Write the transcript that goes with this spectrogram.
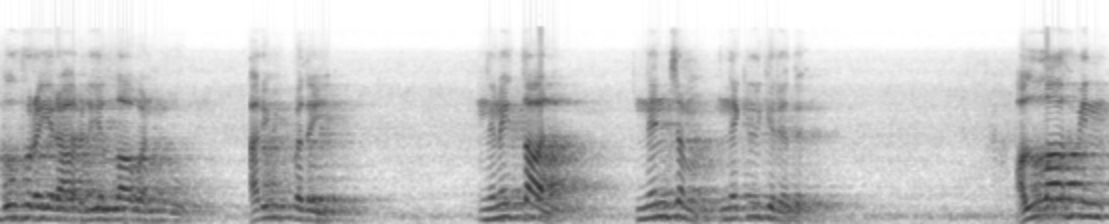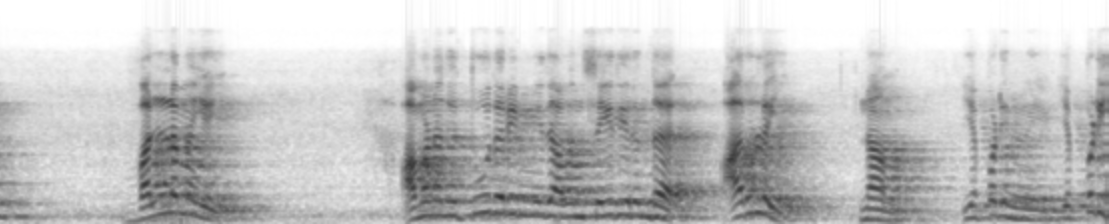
அபூ அலியல்லா வன்பு அறிவிப்பதை நினைத்தால் நெஞ்சம் நெகிழ்கிறது. அல்லாஹ்வின் வல்லமையை அவனது தூதரின் மீது அவன் செய்திருந்த அருளை நாம் எப்படி எப்படி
